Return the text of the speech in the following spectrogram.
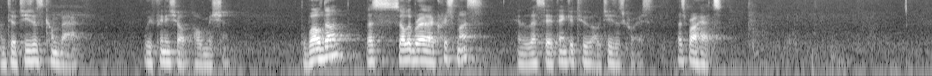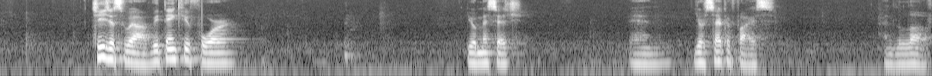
until Jesus come back. We finish our, our mission. Well done. Let's celebrate our Christmas and let's say thank you to our Jesus Christ. Let's bow our heads. Jesus, well, uh, we thank you for your message and your sacrifice and love.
